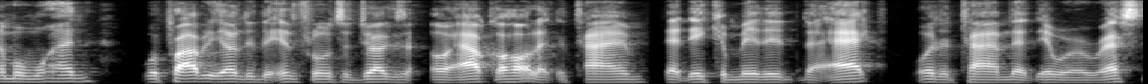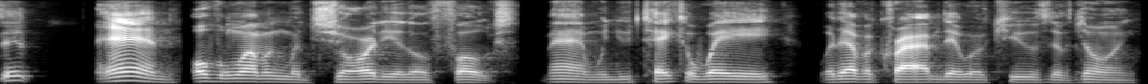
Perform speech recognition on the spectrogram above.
number one, were probably under the influence of drugs or alcohol at the time that they committed the act or the time that they were arrested. And overwhelming majority of those folks, man, when you take away whatever crime they were accused of doing,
